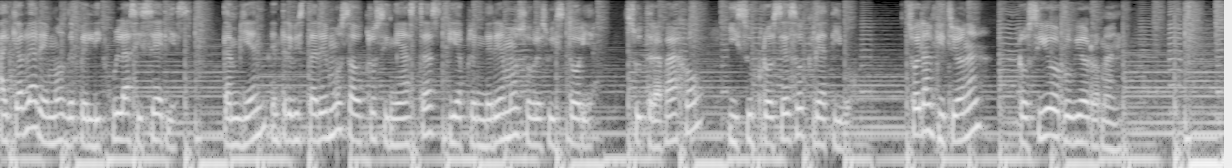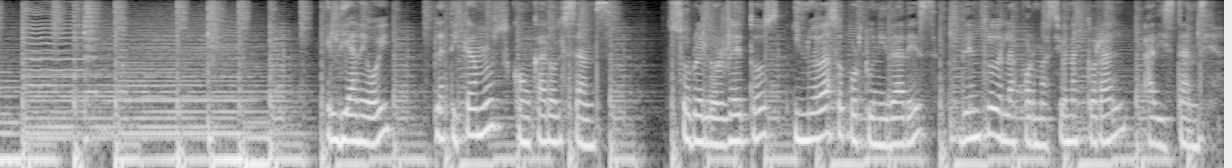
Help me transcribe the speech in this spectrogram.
Aquí hablaremos de películas y series. También entrevistaremos a otros cineastas y aprenderemos sobre su historia, su trabajo y su proceso creativo. Soy la anfitriona, Rocío Rubio Román. El día de hoy platicamos con Carol Sanz sobre los retos y nuevas oportunidades dentro de la formación actoral a distancia.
